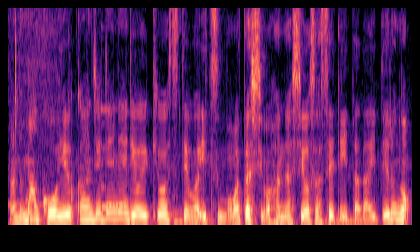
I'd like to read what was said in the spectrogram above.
あのまあこういう感じでね料理教室ではいつも私は話をさせていただいてるの。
